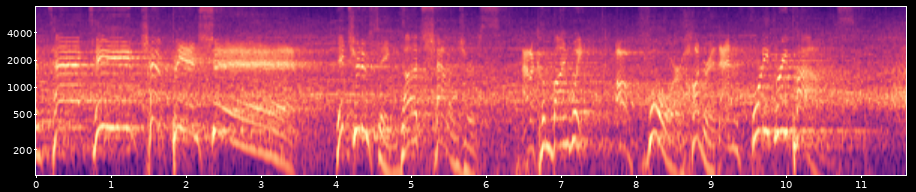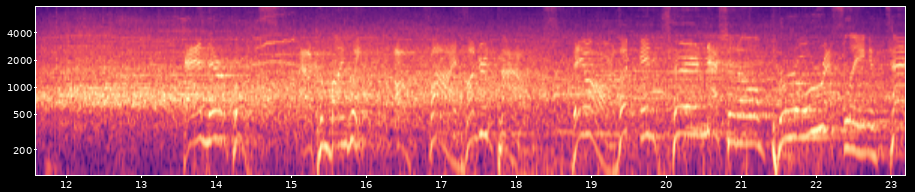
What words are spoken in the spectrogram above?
Tag Team Championship. Introducing the challengers at a combined weight of 443 pounds. And their opponents at a combined weight of 500 pounds. They are the International Pro Wrestling Tag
